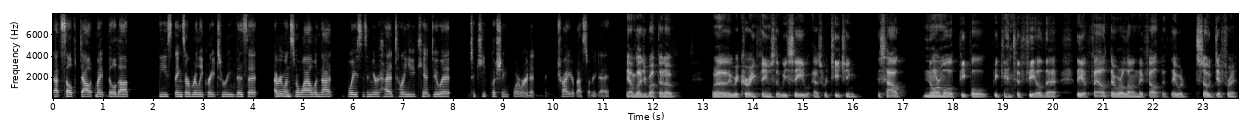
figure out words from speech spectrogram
that self-doubt might build up. These things are really great to revisit every once in a while when that voice is in your head telling you you can't do it to keep pushing forward and, and try your best every day. Yeah i'm glad you brought that up. One of the recurring themes that we see as we're teaching is how normal people begin to feel that they felt they were alone they felt that they were so different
